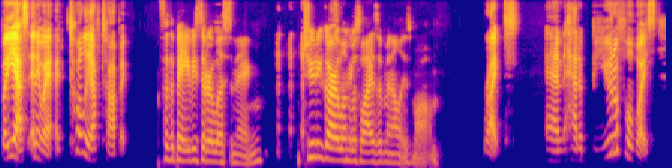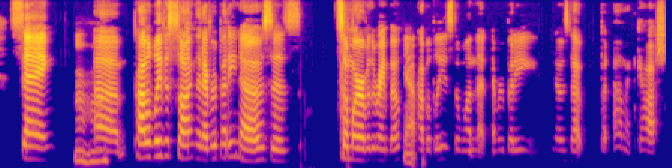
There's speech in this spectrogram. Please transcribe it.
but yes. Anyway, I'm totally off topic. For the babies that are listening, Judy Garland was Liza Minnelli's mom. Right. And had a beautiful voice. Sang Mhm. Um, probably the song that everybody knows is "Somewhere Over the Rainbow." Yeah. probably is the one that everybody knows that. But oh my gosh,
